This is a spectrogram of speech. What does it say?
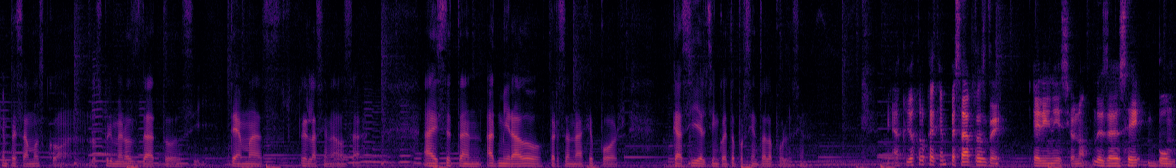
empezamos con los primeros datos y temas relacionados a, a este tan admirado personaje por casi el 50% de la población? Mira, yo creo que hay que empezar desde el inicio, ¿no? Desde ese boom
